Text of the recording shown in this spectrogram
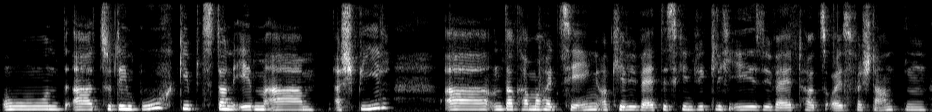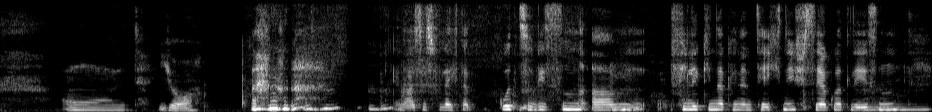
und äh, zu dem Buch gibt's dann eben äh, ein Spiel äh, und da kann man halt sehen, okay, wie weit das Kind wirklich ist, wie weit hat's alles verstanden Und ja. Mhm. Genau, es ist vielleicht auch gut zu wissen, ähm, viele Kinder können technisch sehr gut lesen, mhm.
